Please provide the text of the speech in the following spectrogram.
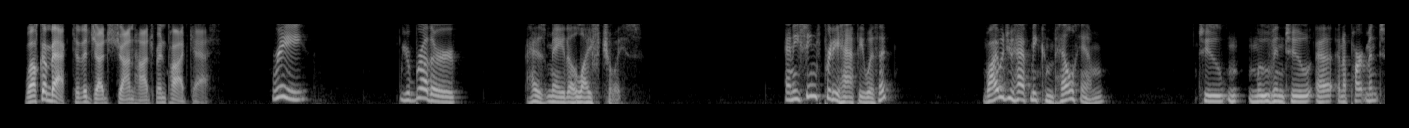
Welcome back to the Judge John Hodgman podcast. Ree, your brother has made a life choice. And he seems pretty happy with it. Why would you have me compel him to m- move into a, an apartment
